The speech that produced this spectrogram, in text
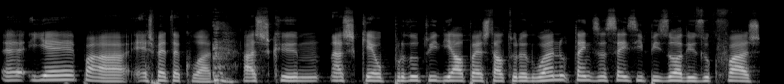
eh, e é, pá, é espetacular. acho, que, acho que é o produto ideal para esta altura do ano. Tem 16 episódios, o que faz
